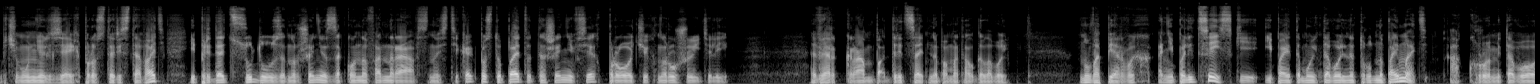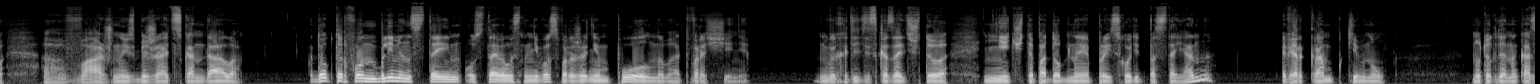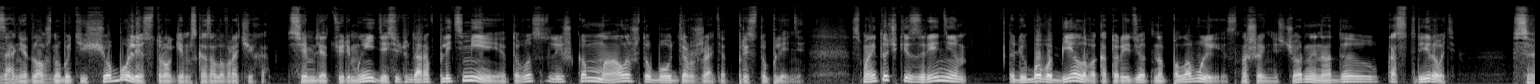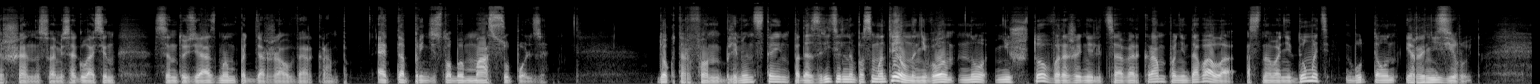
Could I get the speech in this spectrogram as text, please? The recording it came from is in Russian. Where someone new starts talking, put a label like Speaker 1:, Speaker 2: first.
Speaker 1: Почему нельзя их просто арестовать и предать суду за нарушение законов о нравственности, как поступает в отношении всех прочих нарушителей? Веркрамп отрицательно помотал головой. Ну, во-первых, они полицейские, и поэтому их довольно трудно поймать. А кроме того, э, важно избежать скандала. Доктор фон Блименстейн уставилась на него с выражением полного отвращения. «Вы хотите сказать, что нечто подобное происходит постоянно?» Веркрамп кивнул. «Ну тогда наказание должно быть еще более строгим», — сказала врачиха. «Семь лет тюрьмы и десять ударов плетьми. Этого слишком мало, чтобы удержать от преступления. С моей точки зрения, любого белого, который идет на половые сношения с черной, надо кастрировать». «Совершенно с вами согласен», — с энтузиазмом поддержал Веркрамп. «Это принесло бы массу пользы». Доктор фон Блеменстейн подозрительно посмотрел на него, но ничто выражение лица Веркрампа не давало оснований думать, будто он иронизирует.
